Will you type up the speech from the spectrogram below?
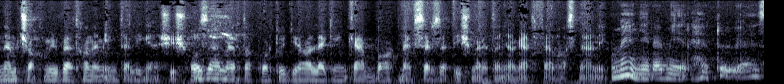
nem csak művelt, hanem intelligens is hozzá, mert akkor tudja a leginkább a megszerzett ismeretanyagát felhasználni. Mennyire mérhető ez?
